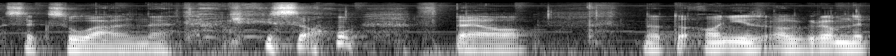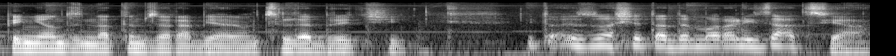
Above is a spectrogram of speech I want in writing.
seksualne takie są w PO, no to oni ogromne pieniądze na tym zarabiają, celebryci. I to jest właśnie ta demoralizacja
